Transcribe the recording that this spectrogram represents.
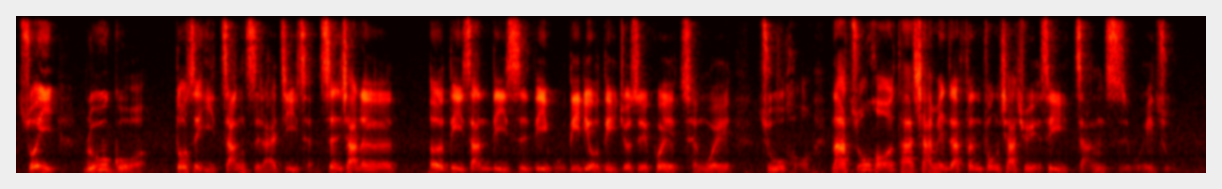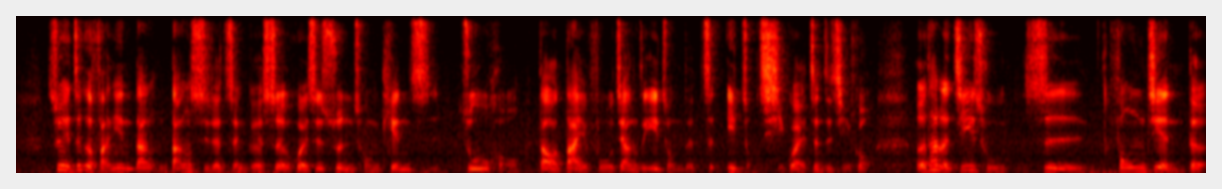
所以，如果都是以长子来继承，剩下的二弟、三弟、四弟、五弟、六弟，就是会成为诸侯。那诸侯他下面再分封下去，也是以长子为主。所以这个反映当当时的整个社会是顺从天子、诸侯到大夫这样子一种的这一种奇怪的政治结构，而它的基础是封建的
